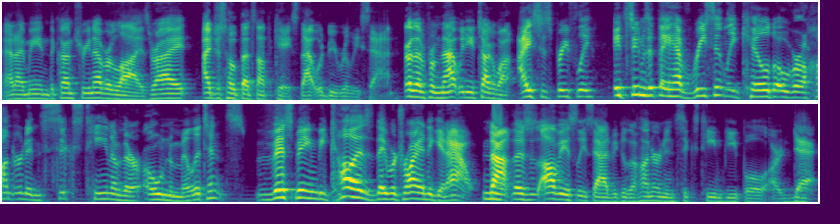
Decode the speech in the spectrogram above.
and I mean, the country never lies, right? I just hope that's not the case. That would be really sad. And then from that, we need to talk about ISIS briefly. It seems that they have recently killed over 116 of their own militants, this being because they were trying to get out. Now, this is obviously sad because 116 people are dead,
